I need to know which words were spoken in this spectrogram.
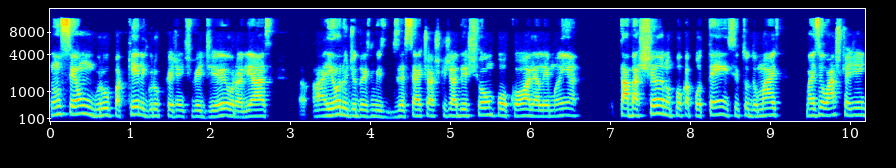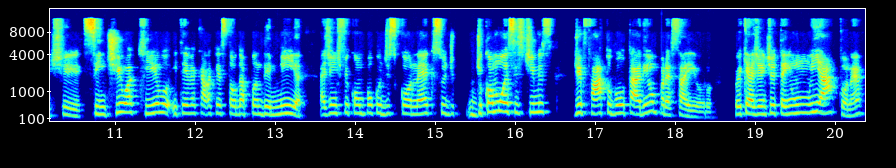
não ser um grupo, aquele grupo que a gente vê de Euro, aliás, a Euro de 2017 eu acho que já deixou um pouco, olha, a Alemanha está baixando um pouco a potência e tudo mais, mas eu acho que a gente sentiu aquilo e teve aquela questão da pandemia, a gente ficou um pouco desconexo de, de como esses times de fato voltariam para essa Euro, porque a gente tem um hiato, né?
